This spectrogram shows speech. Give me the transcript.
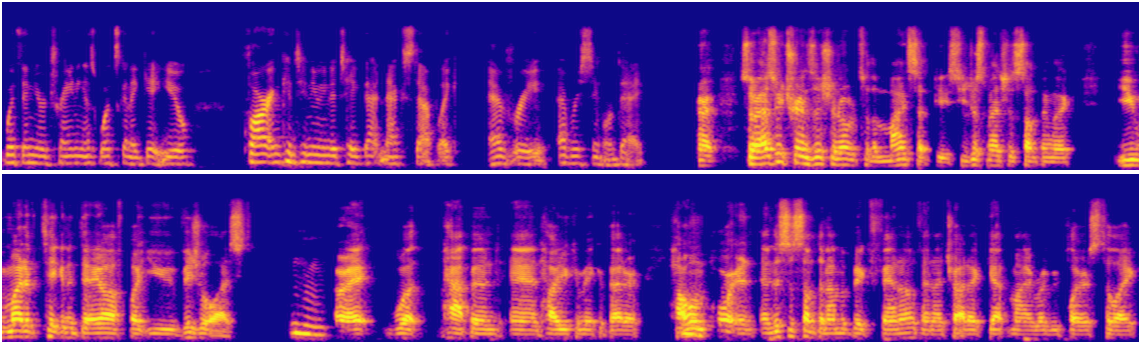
within your training is what's going to get you far and continuing to take that next step like every every single day. All right. So as we transition over to the mindset piece, you just mentioned something like you might have taken a day off, but you visualized, mm-hmm. all right, what happened and how you can make it better. How mm-hmm. important, and this is something I'm a big fan of, and I try to get my rugby players to like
